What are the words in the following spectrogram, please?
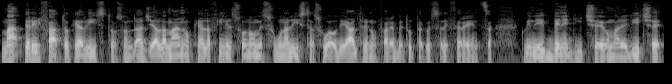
ma per il fatto che ha visto, sondaggi alla mano, che alla fine il suo nome su una lista sua o di altri non farebbe tutta questa differenza. Quindi benedice o maledice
